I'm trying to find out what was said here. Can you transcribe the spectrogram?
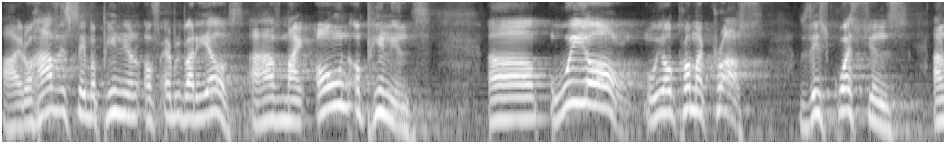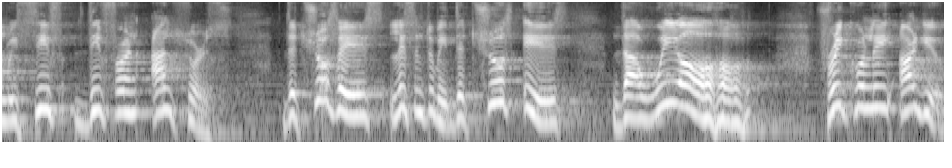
I don't have the same opinion of everybody else. I have my own opinions. Uh, we all, we all come across these questions and receive different answers. The truth is, listen to me, the truth is that we all frequently argue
